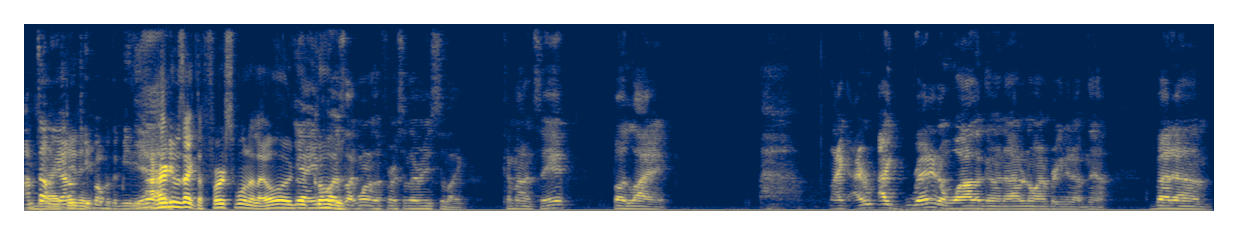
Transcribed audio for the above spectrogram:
I'm Yeah, telling you, I don't didn't. keep up with the media. Yeah. I heard he was like the first one to like, oh, I got Yeah, he COVID. was like one of the first celebrities to like come out and say it. But like, like I, I read it a while ago, and I don't know why I'm bringing it up now. But um,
